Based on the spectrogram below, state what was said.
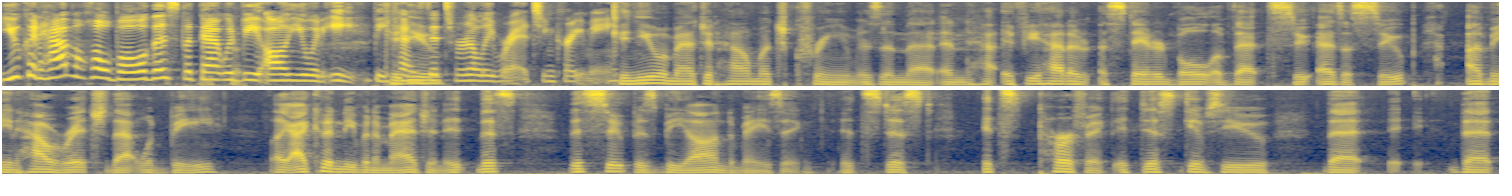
you could have a whole bowl of this, but that would be all you would eat because you- it's really rich and creamy. Can you imagine how much cream is in that? And how, if you had a, a standard bowl of that soup as a soup, I mean, how rich that would be. Like I couldn't even imagine it. This this soup is beyond amazing. It's just it's perfect. It just gives you that that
